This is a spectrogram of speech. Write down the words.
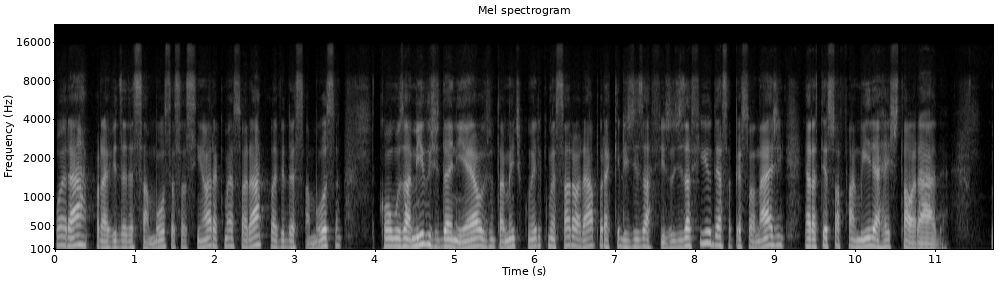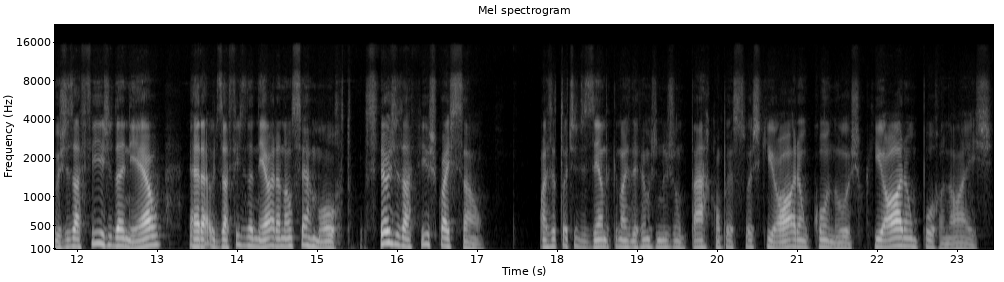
orar para a vida dessa moça, essa senhora começa a orar pela vida dessa moça, como os amigos de Daniel, juntamente com ele, começaram a orar por aqueles desafios. O desafio dessa personagem era ter sua família restaurada. Os desafios de Daniel era o desafio de Daniel era não ser morto. Os seus desafios quais são? Mas eu estou te dizendo que nós devemos nos juntar com pessoas que oram conosco, que oram por nós.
